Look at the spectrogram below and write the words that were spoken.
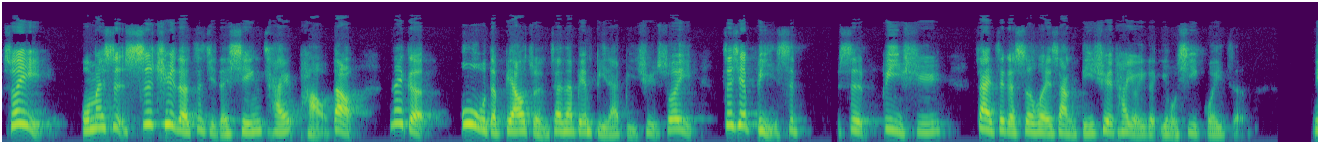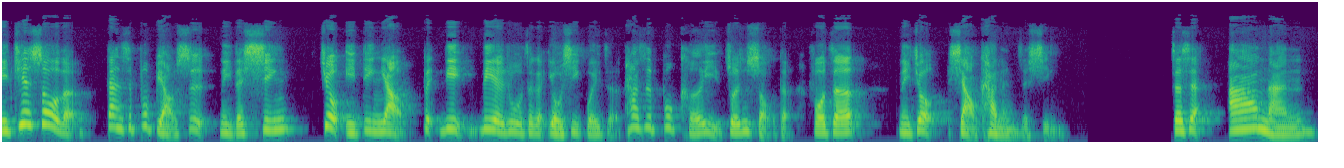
所以，我们是失去了自己的心，才跑到那个物的标准在那边比来比去，所以这些比是是必须在这个社会上的确它有一个游戏规则，你接受了，但是不表示你的心就一定要被列列入这个游戏规则，它是不可以遵守的，否则你就小看了你的心。这是阿难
